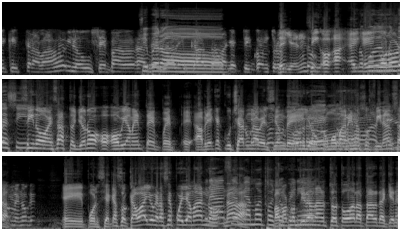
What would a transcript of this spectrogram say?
X trabajo y lo usé para Sí, pero- en casa la que estoy De- construyendo. sí, o- a- No en honor, decir- sí, no, exacto. Yo no, o- obviamente, pues eh, habría que escuchar una Eso versión no de ellos, cómo no manejan sus finanzas. Eh, por si acaso, caballo, gracias por llamarnos. Nada. Vamos a continuar esto toda la tarde aquí en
